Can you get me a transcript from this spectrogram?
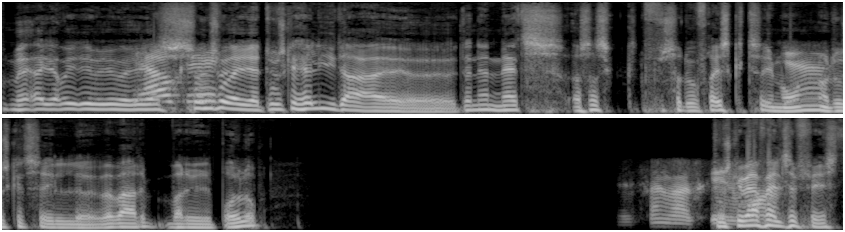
Men jeg, jeg, jeg, jeg, jeg okay. synes jo, at du skal have lige dig øh, den her nat, og så, så du er frisk til i morgen, Ja. når du skal til, øh, hvad var det? Var det et bryllup? Det fandme var sket Du skal i hvert fald til fest,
